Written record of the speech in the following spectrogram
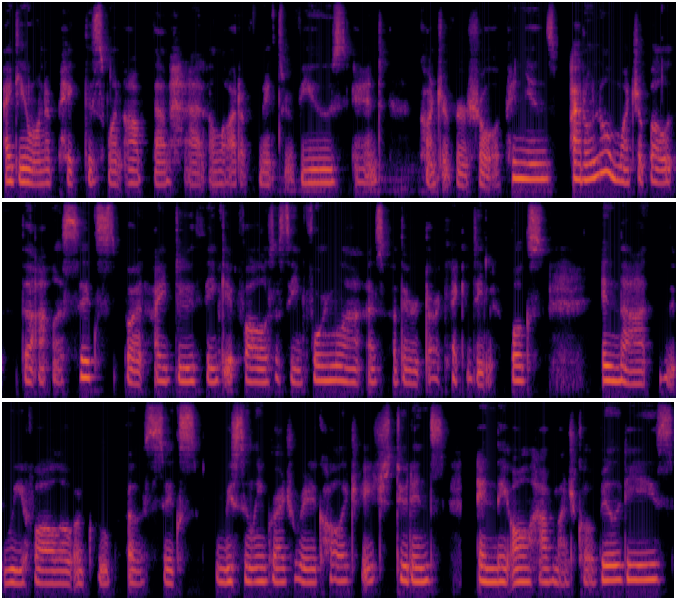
I didn't want to pick this one up that had a lot of mixed reviews and controversial opinions. I don't know much about the Atlas 6, but I do think it follows the same formula as other dark academia books in that we follow a group of six recently graduated college age students and they all have magical abilities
